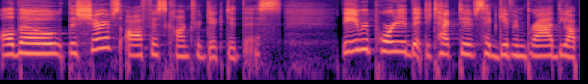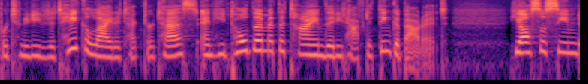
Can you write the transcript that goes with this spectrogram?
Although the sheriff's office contradicted this. They reported that detectives had given Brad the opportunity to take a lie detector test, and he told them at the time that he'd have to think about it. He also seemed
